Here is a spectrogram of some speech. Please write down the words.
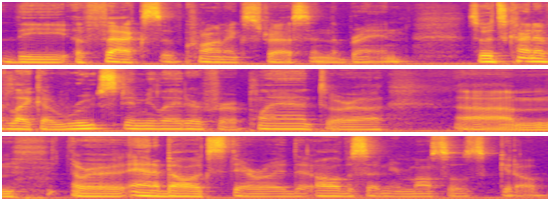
the effects of chronic stress in the brain. So it's kind of like a root stimulator for a plant or a um, or an anabolic steroid that all of a sudden your muscles get all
